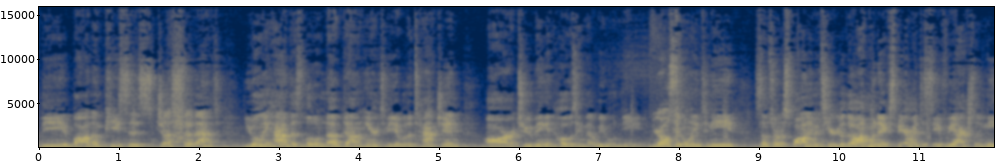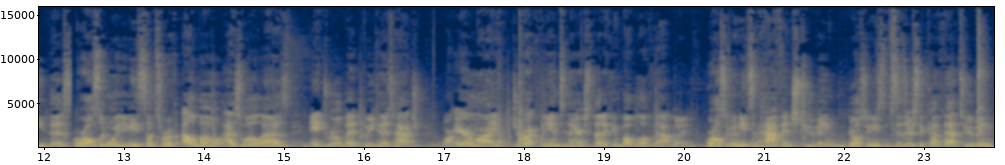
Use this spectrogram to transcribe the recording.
the bottom pieces, just so that you only have this little nub down here to be able to attach in our tubing and hosing that we will need. You're also going to need some sort of spawning material, though I'm going to experiment to see if we actually need this. We're also going to need some sort of elbow as well as a drill bit we can attach our air line directly into there so that it can bubble up that way. We're also going to need some half inch tubing. We're also to need some scissors to cut that tubing.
